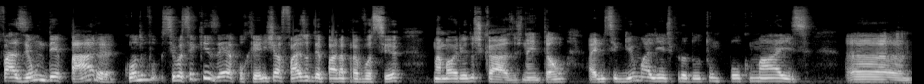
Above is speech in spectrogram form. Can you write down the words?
fazer um depara quando se você quiser, porque gente já faz o depara para você na maioria dos casos, né? Então a gente seguiu uma linha de produto um pouco mais uh,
